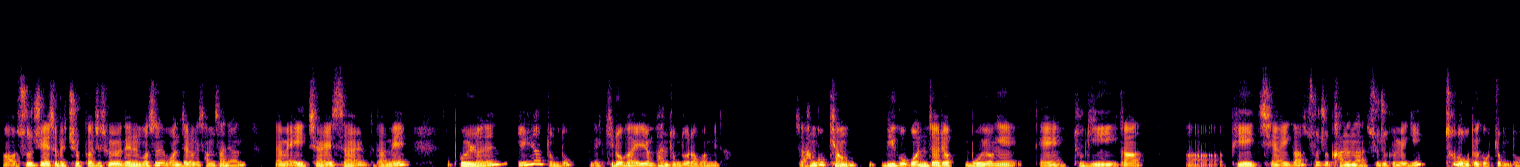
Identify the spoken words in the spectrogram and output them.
어, 수주에서 매출까지 소요되는 것은 원자력이 3, 4년, 그 다음에 HR, SR, 그 다음에 보일러는 1년 정도? 네, 길어봐야 1년 반 정도라고 합니다. 자, 한국형 미국 원자력 모형에 대해 두기가 어, BHI가 수주 가능한 수주 금액이 1,500억 정도.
